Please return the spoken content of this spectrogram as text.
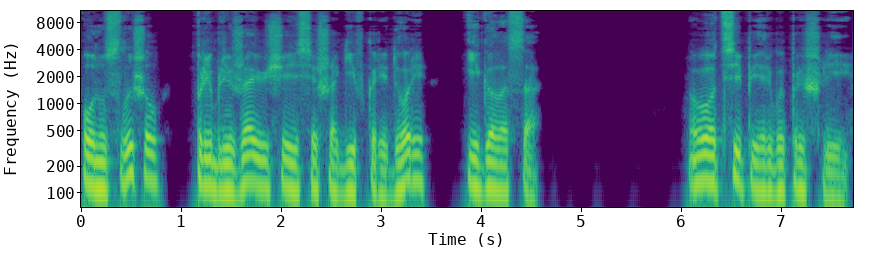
Он услышал приближающиеся шаги в коридоре и голоса. Вот теперь вы пришли,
